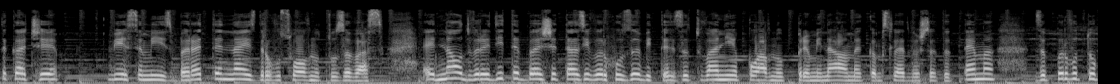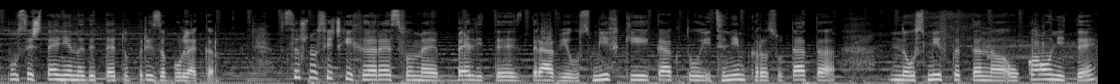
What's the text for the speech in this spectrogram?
така че вие сами изберете най-здравословното за вас. Една от вредите беше тази върху зъбите, затова ние плавно преминаваме към следващата тема за първото посещение на детето при заболекар. Всъщност всички харесваме белите, здрави усмивки, както и ценим красотата на усмивката на околните,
